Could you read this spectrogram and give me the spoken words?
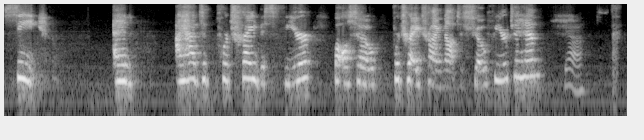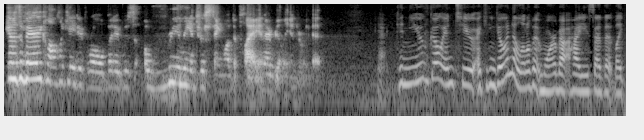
seeing him. And I had to portray this fear, but also portray trying not to show fear to him. Yeah. It was a very complicated role, but it was a really interesting one to play, and I really enjoyed it. Yeah. Can you go into uh, can you go into a little bit more about how you said that like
